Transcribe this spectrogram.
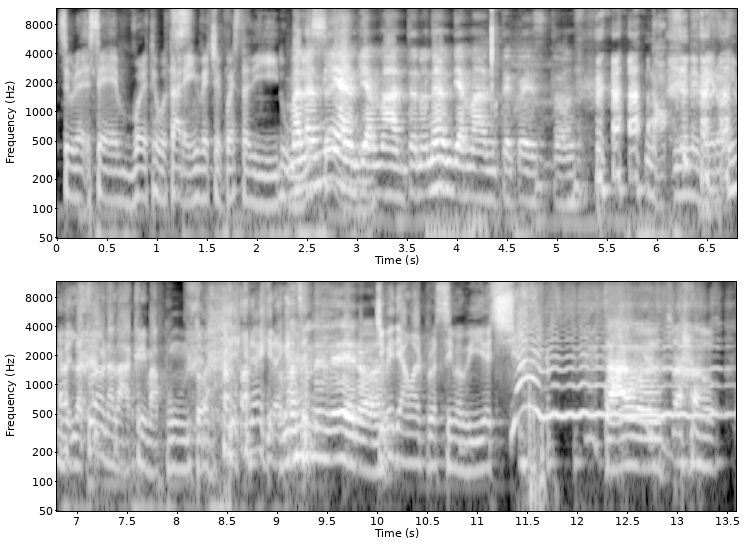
se, vole- se volete votare invece questa di Dumas Ma la mia è un diamante, non è un diamante questo. no non è vero la tua è una lacrima appunto noi Ma ragazzi non è vero. ci vediamo al prossimo video ciao Ciao. Ciao.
